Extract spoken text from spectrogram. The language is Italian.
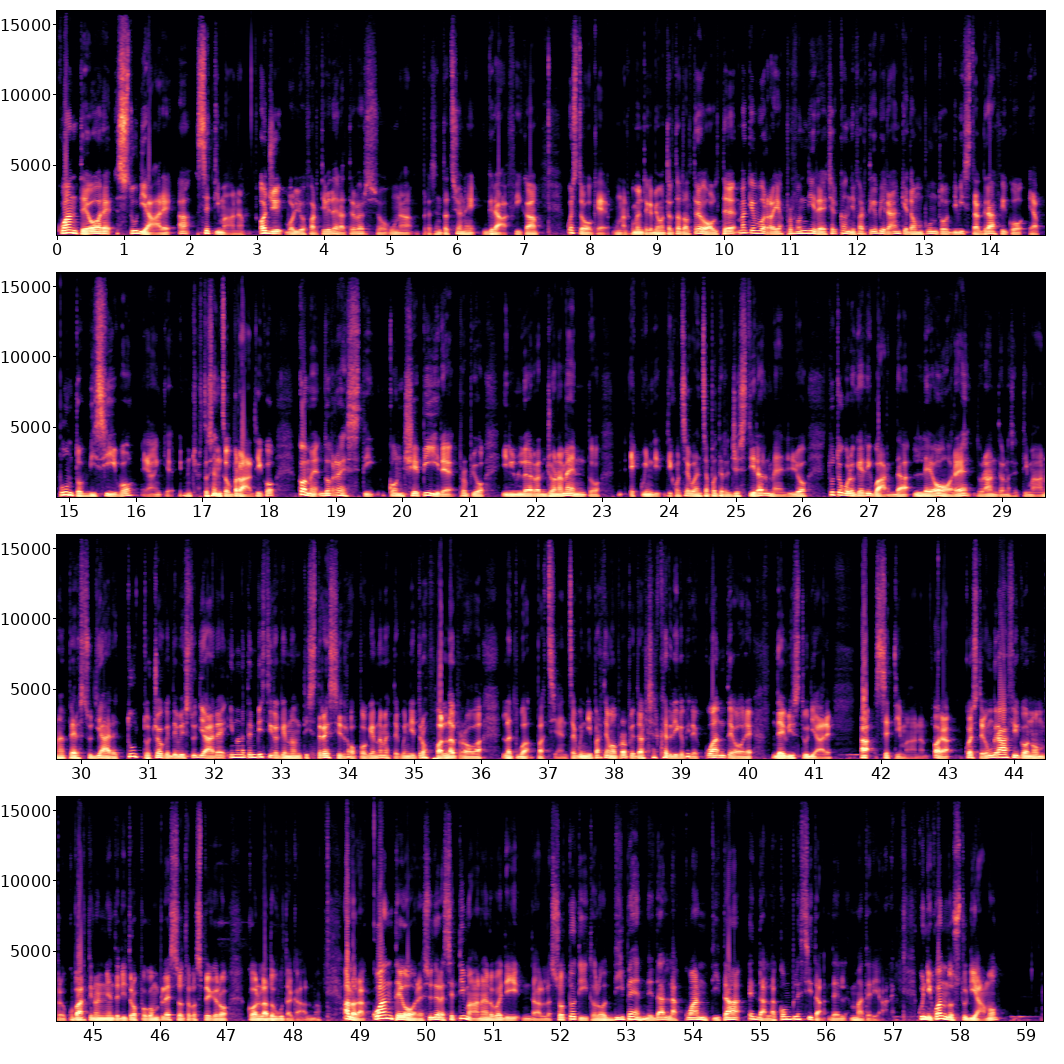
Quante ore studiare a settimana? Oggi voglio farti vedere attraverso una presentazione grafica questo che è un argomento che abbiamo trattato altre volte, ma che vorrei approfondire cercando di farti capire anche da un punto di vista grafico e appunto visivo e anche in un certo senso pratico, come dovresti concepire proprio il ragionamento e quindi di conseguenza poter gestire al meglio tutto quello che riguarda le ore durante una settimana per studiare tutto ciò che devi studiare in una tempistica che non ti stressi troppo, che non mette quindi troppo alla prova la tua pazienza. Quindi partiamo proprio dal cercare di capire quante ore devi studiare a settimana. Ora, questo è un grafico, non preoccuparti, non è niente di troppo complesso, te lo spiegherò con la dovuta calma. Allora, quante ore studiare a settimana, lo vedi dal sottotitolo, dipende dalla quantità e dalla complessità del materiale. Quindi quando studiamo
